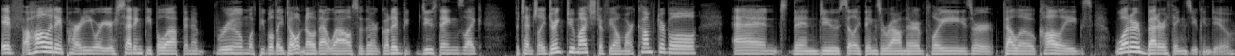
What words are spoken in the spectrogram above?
if a holiday party where you're setting people up in a room with people they don't know that well, so they're going to do things like potentially drink too much to feel more comfortable and then do silly things around their employees or fellow colleagues, what are better things you can do?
